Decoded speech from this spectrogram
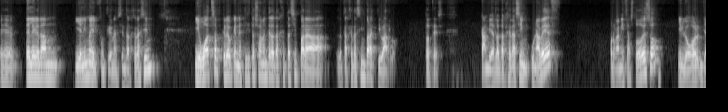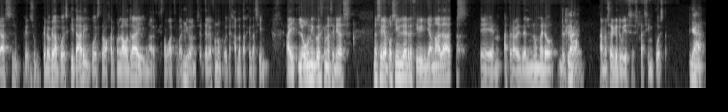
eh, Telegram y el email funcionan sin tarjeta SIM y WhatsApp creo que necesita solamente la tarjeta SIM para, la tarjeta SIM para activarlo. Entonces, cambias la tarjeta SIM una vez, organizas todo eso y luego ya creo que la puedes quitar y puedes trabajar con la otra y una vez que está WhatsApp activa en ese teléfono puedes dejar la tarjeta SIM ahí. Lo único es que no, serías, no sería posible recibir llamadas eh, a través del número de trabajo, a no ser que tuvieses la SIM puesta. Ya.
